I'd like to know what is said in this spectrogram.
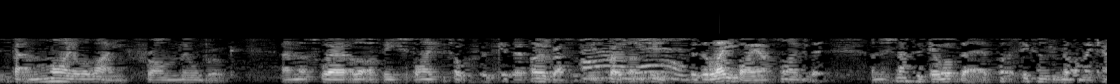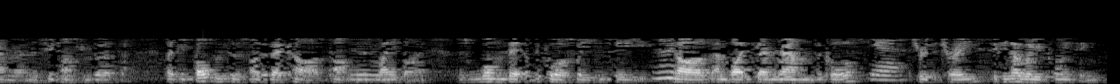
It's about a mile away from Millbrook, and that's where a lot of these spy photographers get their photographs of these Ah, yeah. There's a lay-by outside of it, and the snappers go up there, put a 600 mm on their camera, and a two times converter. But if you bolt them to the side of their cars, parked in this Mm. lay-by, there's one bit of the course where you can see Mm. cars and bikes going round the course Yeah. through the trees. If you know where you're pointing,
